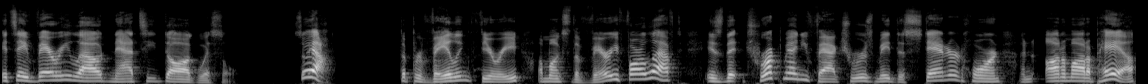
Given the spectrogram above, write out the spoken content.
It's a very loud Nazi dog whistle. So, yeah, the prevailing theory amongst the very far left is that truck manufacturers made the standard horn an onomatopoeia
